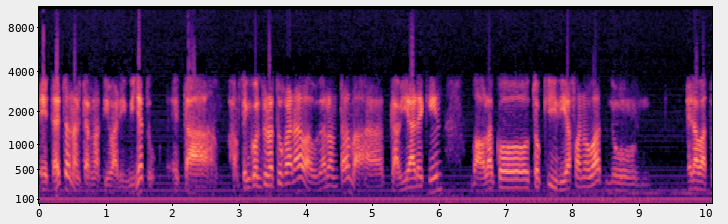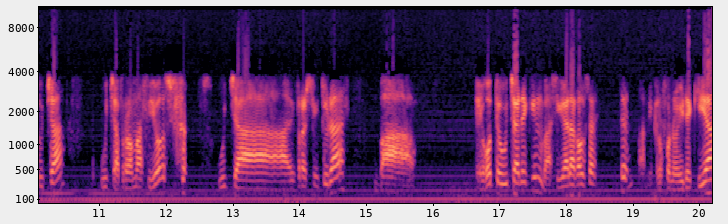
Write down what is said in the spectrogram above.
eta etzan alternatibari bilatu. Eta aurten konturatu gara, ba, udaronta, ba, kabiarekin, ba, olako toki diafano bat, nun erabatutxa, utxa programazioz, utxa infrastrukturaz, ba, egote utxarekin, ba, zigara gauza, ba, mikrofono irekia,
